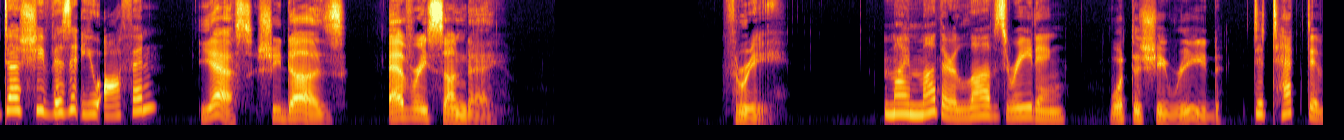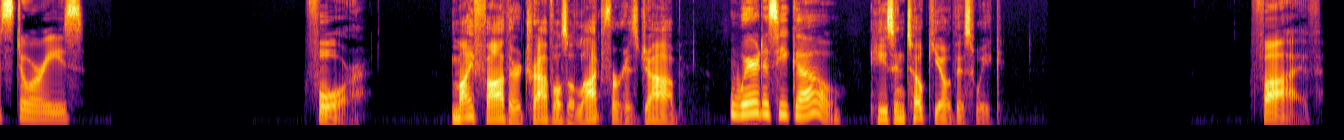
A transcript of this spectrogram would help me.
Does she visit you often? Yes, she does. Every Sunday. 3. My mother loves reading What does she read? detective stories. 4. My father travels a lot for his job. Where does he go? He's in Tokyo this week. 5.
